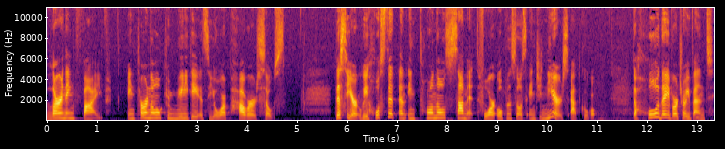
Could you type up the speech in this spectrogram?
Learning five, internal community is your power source. This year, we hosted an internal summit for open source engineers at Google. The whole day virtual event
